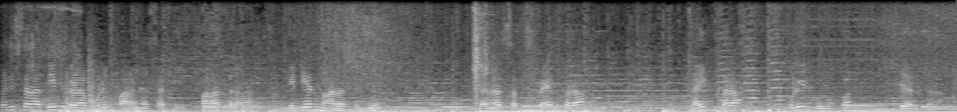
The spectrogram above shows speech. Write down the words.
परिसरातील घडामोडी पाहण्यासाठी पाहत रहा ATN Maharashtra news. Channel subscribe करा. लाईक करा पुढील ग्रुपवर शेअर करा.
